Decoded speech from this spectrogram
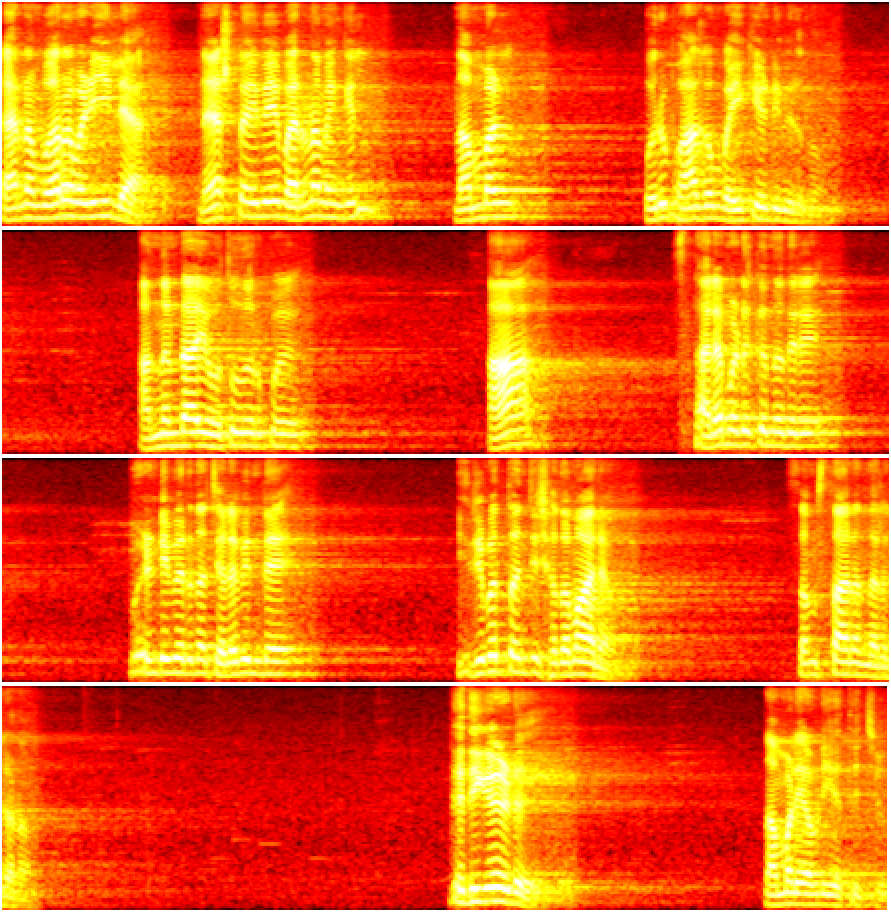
കാരണം വേറെ വഴിയില്ല. നാഷണൽ ഹൈവേ വരണമെങ്കിൽ നമ്മൾ ഒരു ഭാഗം വഹിക്കേണ്ടി വരുന്നു. അന്നുണ്ടായ ഒത്തുതീർപ്പ് ആ സ്ഥലമെടുക്കുന്നതിൽ വേണ്ടിവരുന്ന ചെലവിന്റെ ഇരുപത്തഞ്ച് ശതമാനം സംസ്ഥാനം നൽകണം. ഗതികേട് നമ്മളെ അവിടെ എത്തിച്ചു.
